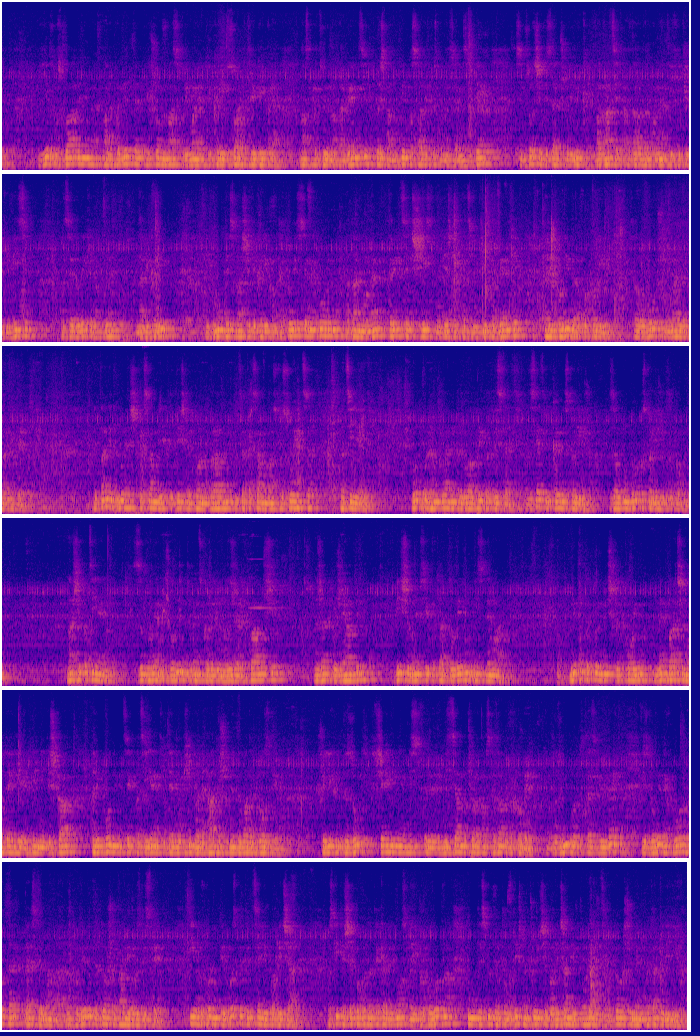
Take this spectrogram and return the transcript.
є з ускладненнями, але повірте, якщо нас приймають лікарів 43 лікаря, нас працює на первинці, хтось на пів посади, хтось на 75, 760 чоловік, 12, а на даний момент їх тільки 8, то це великий наплив на лікарів. І тому десь наші лікарі контактують з цими хворими. На даний момент 36 медичних працівників первинки перехворіли або хворіють. Богу, що немає летальних. Питання друге так само є критичне по направленню, це так само нас стосується пацієнтів. От Ольга Миколаївна привела приклад Лисець. Лисець відкрили 100 ліжок. За одну добу 100 ліжок заповнені. Наші пацієнти з долини, долини Долинського району лежать в Калуші, лежать в Рожнятові. Більше вони всі хотять долину, місць немає. Ми контактуємо із швидкою, ми бачимо, де є вільні ліжка, переконуємо цих пацієнтів, де необхідно лягати, щоб не давали дозвіл, що їх відвезуть. Ще є вільні е, місця, ми вчора нам сказали верховину. Зрозуміло, це уявляєте, із долини хворого вести на верховину для того, щоб там його розмістити. І розгорнути госпіталь це є Погречани. Оскільки ще погода така відносна і прохолодна, тому десь люди автоматично чуючи Погречани відмовляються від того, що ми не туди їхати.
